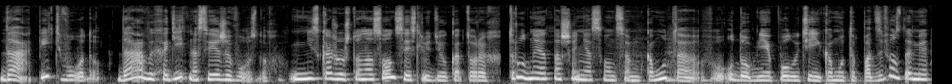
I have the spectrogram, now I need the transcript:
да, пить воду, да, выходить на свежий воздух. Не скажу, что на солнце есть люди, у которых трудные отношения с солнцем, кому-то удобнее полутень, кому-то под звездами,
